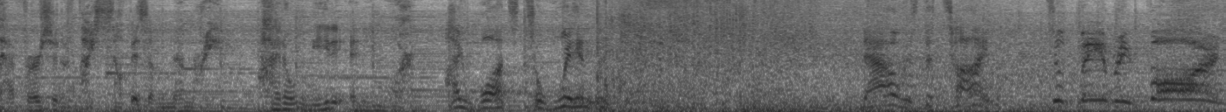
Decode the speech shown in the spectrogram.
That version of myself is a memory. I don't need it anymore. I want to win! Now is the time to be reborn!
